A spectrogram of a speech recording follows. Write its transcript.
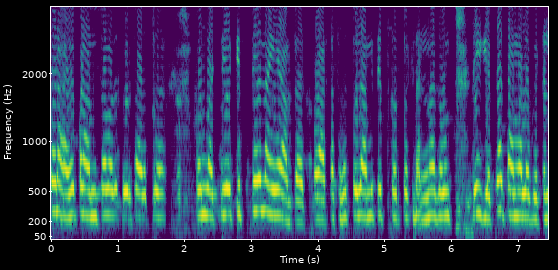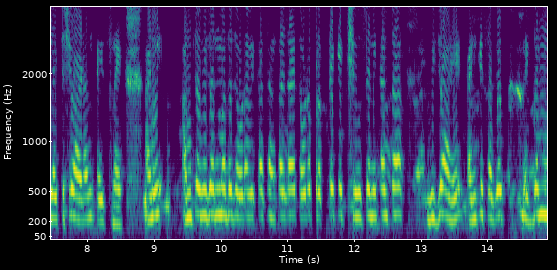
पण आहे पण आमच्यामध्ये थोडंसं अडचण पण वाटते की ते नाही आहे आमच्यात पण आता सगळ्यात पहिले आम्ही तेच करतो की त्यांना जाऊन ते येतात आम्हाला भेटायला याच्याशिवाय आडण काहीच नाही. आणि आमच्या विजनमध्ये जेवढा विकास संकल्प आहे तेवढा प्रत्येक एक शिवसैनिकांचा विजय आहे. कारण की सगळे एकदम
